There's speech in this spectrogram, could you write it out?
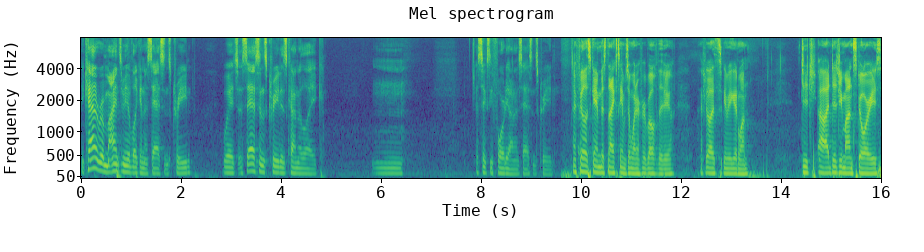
It kind of reminds me of like an Assassin's Creed, which Assassin's Creed is kind of like mm, a 60-40 on Assassin's Creed. I feel this game, this next game is a winner for both of you. I feel like this is gonna be a good one. Dig, uh, Digimon Stories,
